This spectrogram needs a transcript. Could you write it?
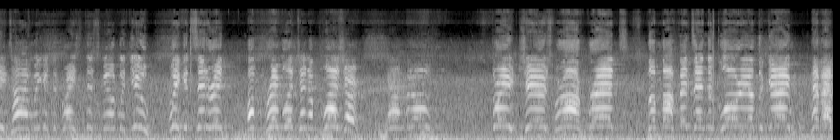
Anytime we get to grace this field with you, we consider it a privilege and a pleasure. Capitals, three cheers for our friends, the Muffins, and the glory of the game. Hip, hip,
